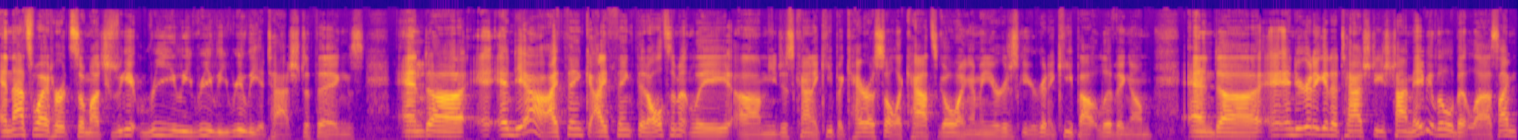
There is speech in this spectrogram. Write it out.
and that's why it hurts so much because we get really really really attached to things. And uh, and yeah i think i think that ultimately um, you just kind of keep a carousel of cats going. I mean you're just you're going to keep outliving them and uh, and you're going to get attached each time maybe a little bit less. I'm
